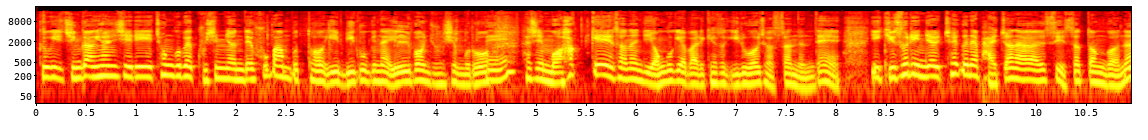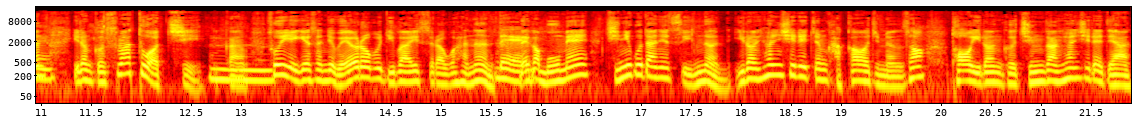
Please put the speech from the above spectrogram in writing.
그리고 이 증강 현실이 1990년대 후반부터 이 미국이나 일본 중심으로 네. 사실 뭐 학계에서는 이제 연구 개발이 계속 이루어졌었는데 이 기술이 이제 최근에 발전할 수 있었던 거는 네. 이런 그 스마트워치, 그러니까 소위 얘기해서 이제 wearable device라고 하는 네. 내가 몸에 지니고 다닐 수 있는 이런 현실이 좀 가까워지면서 나타나면서 더 이런 그 증강 현실에 대한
